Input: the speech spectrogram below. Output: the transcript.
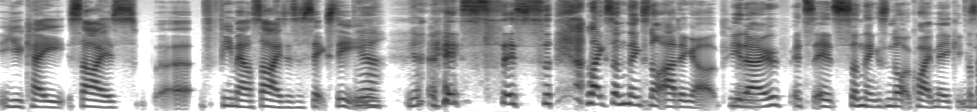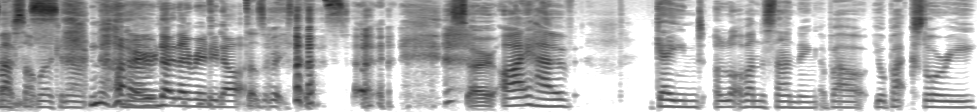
UK size, uh, female size is a 16. Yeah, yeah. It's, it's like something's not adding up, you know? It's, it's something's not quite making The sense. The maths aren't working out. No, No. no, they're really not. doesn't make sense. so I have gained a lot of understanding about your backstory,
